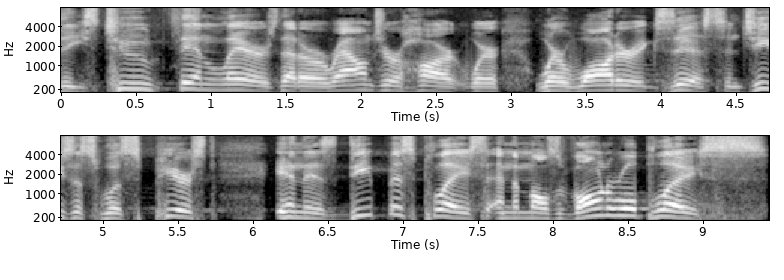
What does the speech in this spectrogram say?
these two thin layers that are around your heart where, where water exists. And Jesus was pierced in this deepest place and the most vulnerable place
